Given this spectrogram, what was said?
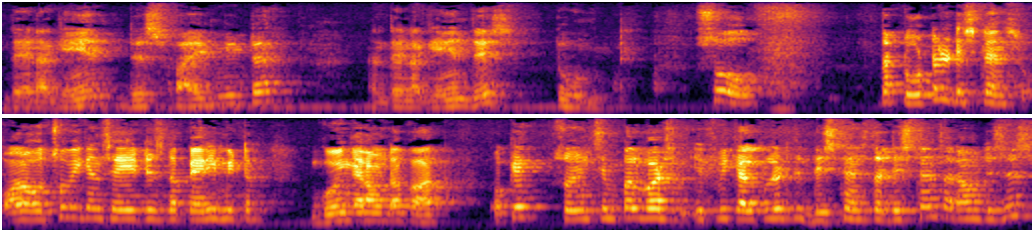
then again this 5 meter and then again this 2 meter. So the total distance or also we can say it is the perimeter going around a path okay? So in simple words if we calculate the distance the distance around this is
